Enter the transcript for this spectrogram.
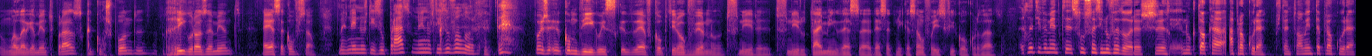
um alargamento de prazo que corresponde rigorosamente a essa conversão. Mas nem nos diz o prazo, nem nos diz o valor. Pois, eh, como digo, isso deve competir ao Governo definir, eh, definir o timing dessa, dessa comunicação, foi isso que ficou acordado. Relativamente a soluções inovadoras, eh, no que toca à procura, portanto, ao aumento da procura,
